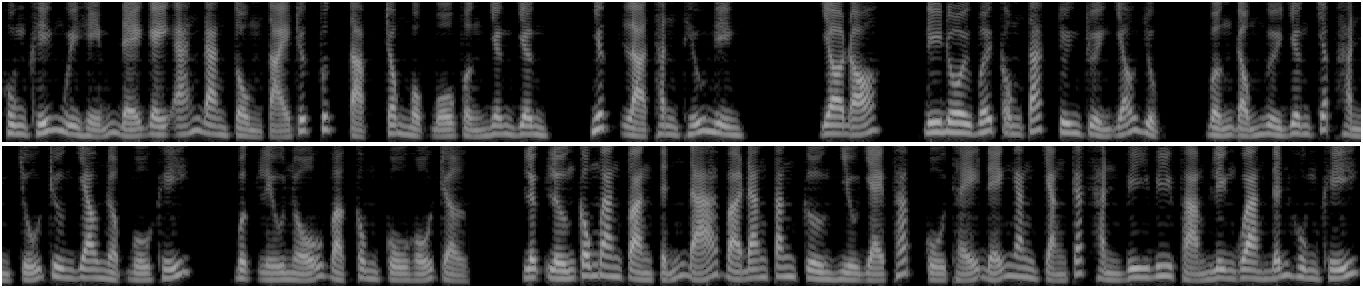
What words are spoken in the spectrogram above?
hung khí nguy hiểm để gây án đang tồn tại rất phức tạp trong một bộ phận nhân dân, nhất là thanh thiếu niên. Do đó, đi đôi với công tác tuyên truyền giáo dục, vận động người dân chấp hành chủ trương giao nộp vũ khí, vật liệu nổ và công cụ hỗ trợ. Lực lượng công an toàn tỉnh đã và đang tăng cường nhiều giải pháp cụ thể để ngăn chặn các hành vi vi phạm liên quan đến hung khí,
